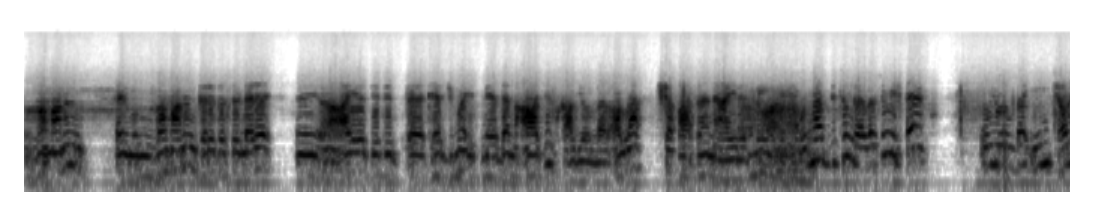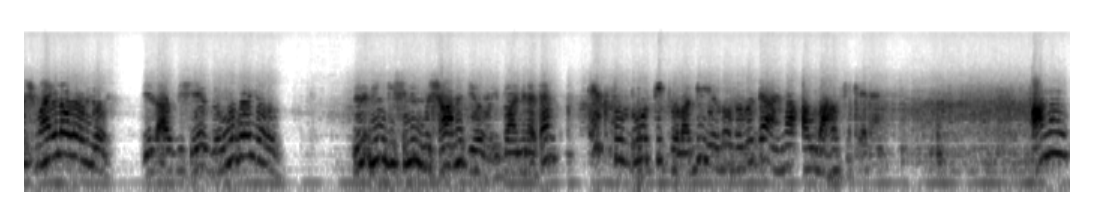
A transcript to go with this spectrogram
zamanın zamanın profesörleri e, ayırt edip e, tercüme etmeden aciz kalıyorlar. Allah şefaatine nail etmeyin. Bunlar bütün kardeşim işte o yolda iyi çalışmayla oluyor. Biz az bir şeye gönül koyuyoruz. Mümin kişinin nişanı diyor İbrahim Ethem. Tek durduğu fikrola bir yerde oturur daima Allah'ı fikreden. Anın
